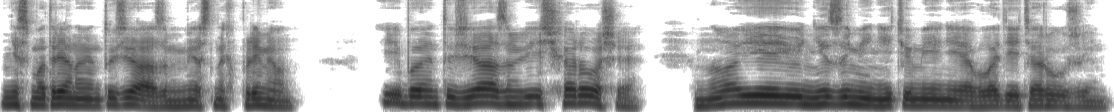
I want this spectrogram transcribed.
несмотря на энтузиазм местных племен. Ибо энтузиазм вещь хорошая, но ею не заменить умение овладеть оружием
